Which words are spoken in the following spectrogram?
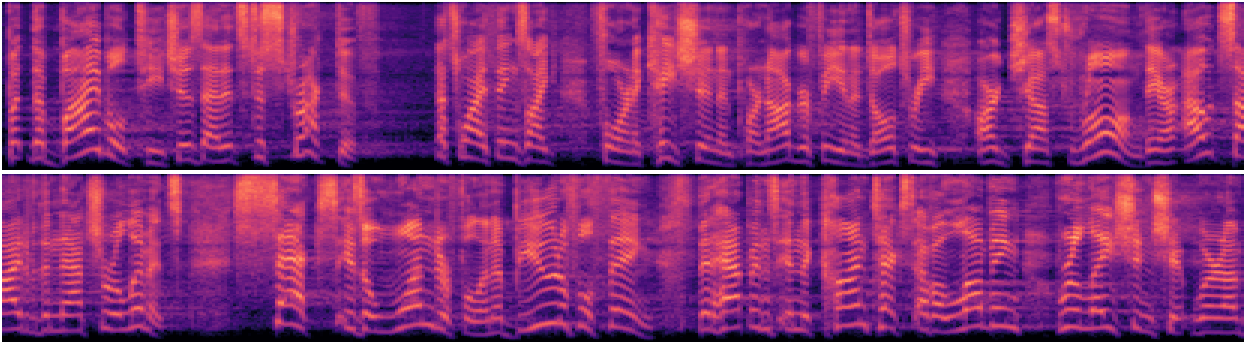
but the Bible teaches that it's destructive. That's why things like fornication and pornography and adultery are just wrong. They are outside of the natural limits. Sex is a wonderful and a beautiful thing that happens in the context of a loving relationship where a,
